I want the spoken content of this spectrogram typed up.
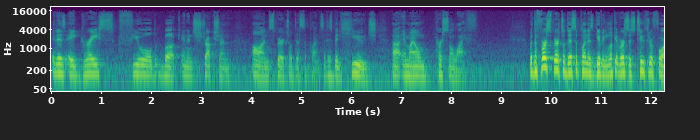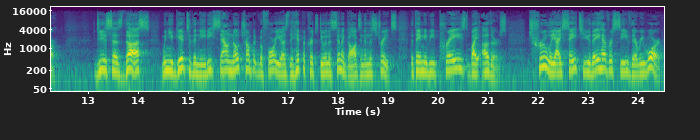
It is a grace fueled book and instruction on spiritual disciplines. It has been huge uh, in my own personal life. But the first spiritual discipline is giving. Look at verses 2 through 4. Jesus says, Thus, when you give to the needy, sound no trumpet before you, as the hypocrites do in the synagogues and in the streets, that they may be praised by others. Truly, I say to you, they have received their reward.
